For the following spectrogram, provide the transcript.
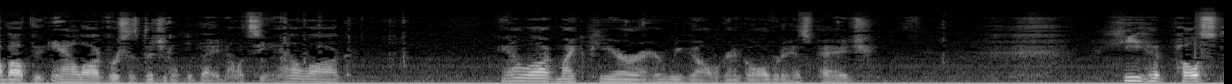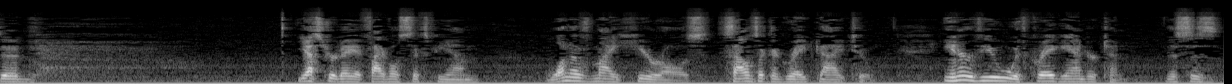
about the analog versus digital debate. Now let's see, analog Analog Mike Pierre, here we go. We're going to go over to his page. He had posted yesterday at 5.06 p.m. One of my heroes. Sounds like a great guy, too. Interview with Craig Anderton. This is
